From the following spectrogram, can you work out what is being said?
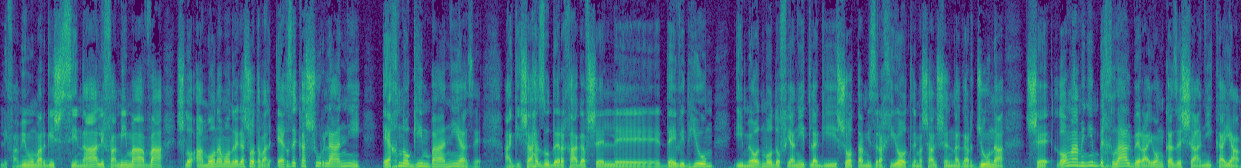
לפעמים הוא מרגיש שנאה, לפעמים אהבה. יש לו המון המון רגשות, אבל איך זה קשור לאני? איך נוגעים באני הזה? הגישה הזו, דרך אגב, של uh, דיוויד היום, היא מאוד מאוד אופיינית לגישות המזרחיות, למשל של נגרג'ונה, שלא מאמינים בכלל ברעיון כזה שאני קיים.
